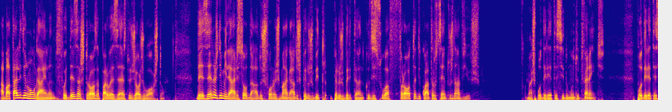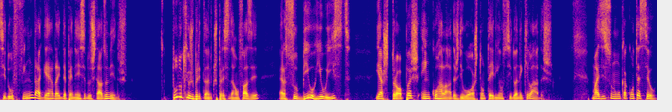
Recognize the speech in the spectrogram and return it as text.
A Batalha de Long Island foi desastrosa para o exército de George Washington. Dezenas de milhares de soldados foram esmagados pelos, pelos britânicos e sua frota de 400 navios. Mas poderia ter sido muito diferente. Poderia ter sido o fim da Guerra da Independência dos Estados Unidos. Tudo que os britânicos precisavam fazer era subir o rio East e as tropas encurraladas de Washington teriam sido aniquiladas. Mas isso nunca aconteceu,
